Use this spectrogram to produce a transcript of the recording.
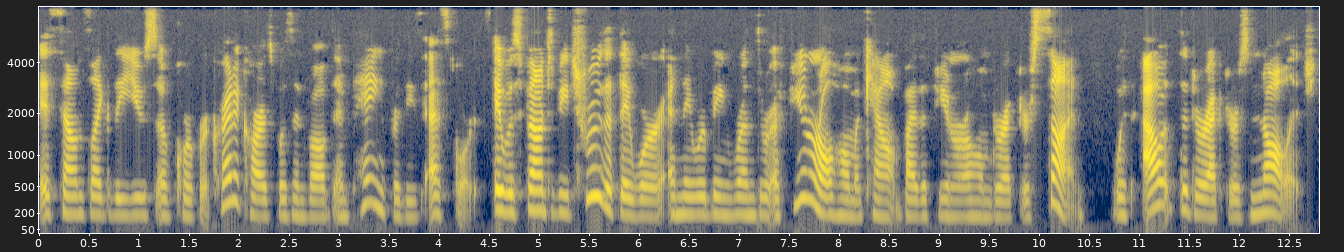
It sounds like the use of corporate credit cards was involved in paying for these escorts. It was found to be true that they were, and they were being run through a funeral home account by the funeral home director's son without the director's knowledge.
